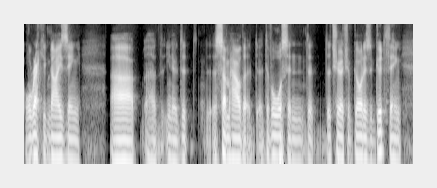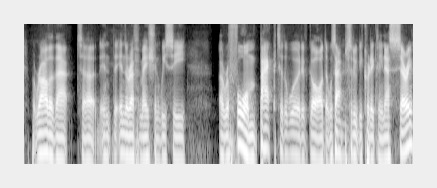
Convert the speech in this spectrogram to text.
or recognizing uh, uh, you know, somehow the divorce and the, the Church of God is a good thing, but rather that uh, in the, in the Reformation we see a reform back to the Word of God that was absolutely critically necessary,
